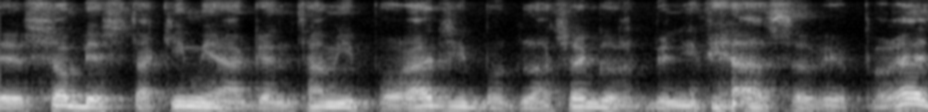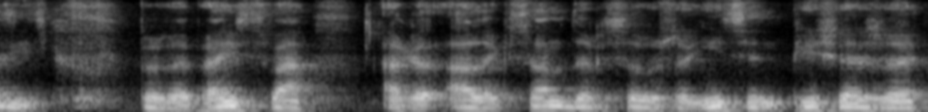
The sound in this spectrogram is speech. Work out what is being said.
y, sobie z takimi agentami poradzi, bo dlaczego by nie miała sobie poradzić? Proszę Państwa, Aleksander Sołżenicyn pisze, że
